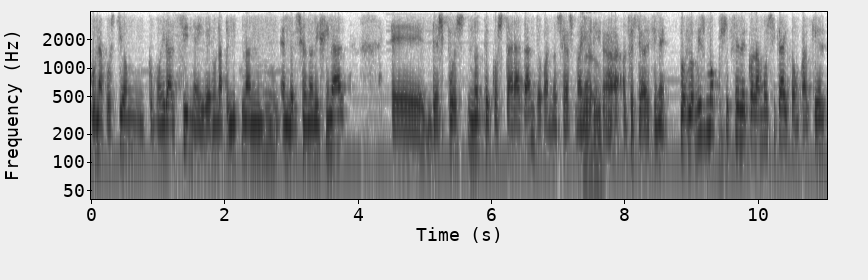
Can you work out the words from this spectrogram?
una cuestión como ir al cine y ver una película en, en versión original eh, después no te costará tanto cuando seas mayor Claro. ir a- al Festival de Cine. Pues lo mismo sucede con la música y con cualquier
